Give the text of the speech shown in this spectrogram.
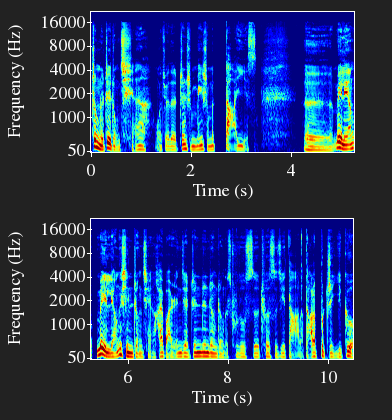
挣了这种钱啊，我觉得真是没什么大意思。呃，昧良昧良心挣钱，还把人家真真正正的出租车司机打了，打了不止一个，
